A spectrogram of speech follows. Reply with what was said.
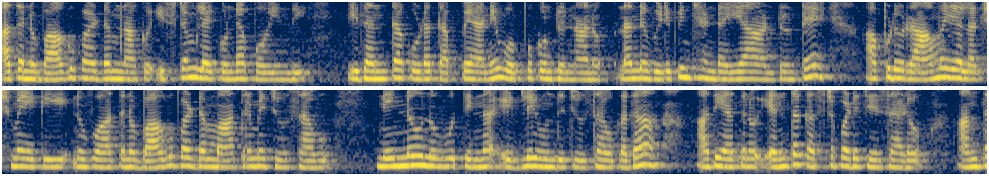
అతను బాగుపడడం నాకు ఇష్టం లేకుండా పోయింది. ఇదంతా కూడా తప్పే అని ఒప్పుకుంటున్నాను. నన్ను విడిపించండి అయ్యా అంటుంటే అప్పుడు రామయ్య లక్ష్మయ్యకి నువ్వు అతను బాగుపడడం మాత్రమే చూశావు. నిన్ను నువ్వు తిన్న ఇడ్లీ ఉంది చూసావు కదా? అది అతను ఎంత కష్టపడి చేశాడో అంత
